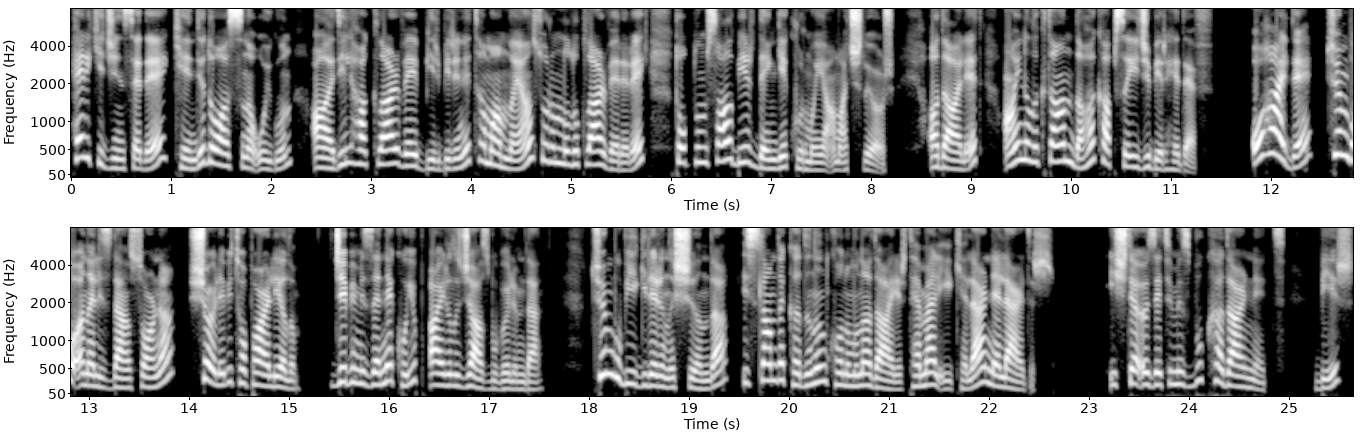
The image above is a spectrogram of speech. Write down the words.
her iki cinse de kendi doğasına uygun adil haklar ve birbirini tamamlayan sorumluluklar vererek toplumsal bir denge kurmayı amaçlıyor. Adalet, aynılıktan daha kapsayıcı bir hedef. O halde tüm bu analizden sonra şöyle bir toparlayalım. Cebimize ne koyup ayrılacağız bu bölümden? Tüm bu bilgilerin ışığında İslam'da kadının konumuna dair temel ilkeler nelerdir? İşte özetimiz bu kadar net. 1.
